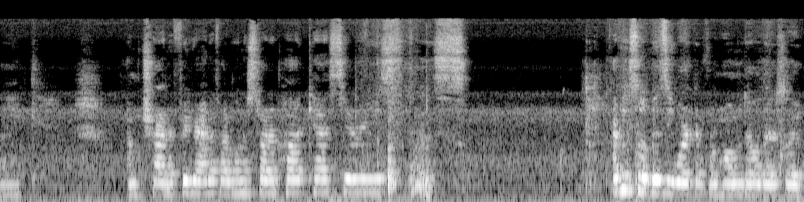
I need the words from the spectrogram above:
Like, I'm trying to figure out if I want to start a podcast series. I've been so busy working from home though, there's like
